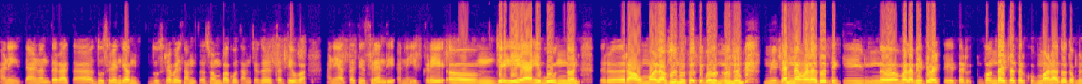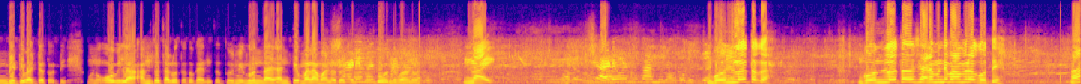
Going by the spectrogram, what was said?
आणि त्यानंतर आता दुसऱ्यांदी आम दुसऱ्या वेळेस आमचा स्वयंपाक होता आमच्या घरचा तेव्हा. आणि आता तिसऱ्यांदी. आणि इकडे जे हे आहे गोंधन तर राव मला म्हणत होते गोंधन. मी त्यांना म्हणत होते की मला भीती वाटते. हे तर गोंधायचा तर खूप म्हणत होतो पण भीती वाटत होती. म्हणून ओवीला आमचं चालू होतं दोघांचं तुम्ही गोंदा आणि ते मला म्हणत होते गोंध गोंद म्हणून. नाही. गोंदलं होतं का? गोंदलं तर शाळेमध्ये मॅम रागवते. हा?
